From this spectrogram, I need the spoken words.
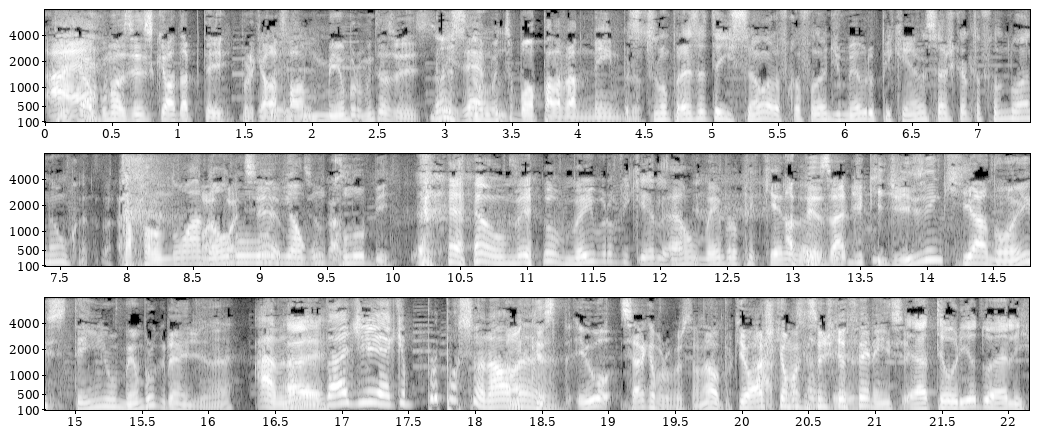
Ah, é? algumas vezes que eu adaptei, porque ela fala membro muitas vezes. Não, Pois isso é, é não- muito bom a palavra membro. Se tu não presta atenção, ela fica falando de membro pequeno, você acha que ela tá falando do anão, cara. Tá falando um anão pode no- ser, em algum o clube. É o me- o membro pequeno. É um membro pequeno. né? Apesar de que dizem que anões têm o membro grande, né? Ah, na Ah, é. verdade é que é proporcional, É uma né? quest- eu, será que é proporcional? Porque eu acho que é uma questão de certeza. referência. É a teoria do L,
